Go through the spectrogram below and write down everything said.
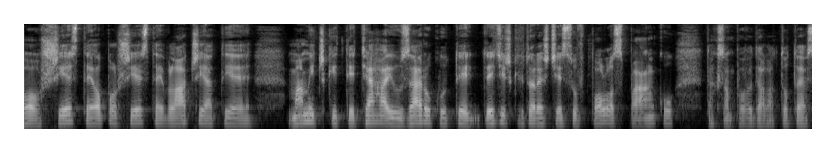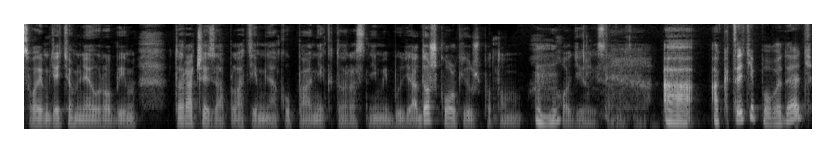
o 6. o pol 6. vláčia tie mamičky, tie ťahajú za ruku, tie detičky, ktoré ešte sú v polospánku, tak som povedala, toto ja svojim deťom neurobím. To radšej zaplatím nejakú pani, ktorá s nimi bude. A do škôlky už potom uh-huh. chodili samozrejme. A ak chcete povedať,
